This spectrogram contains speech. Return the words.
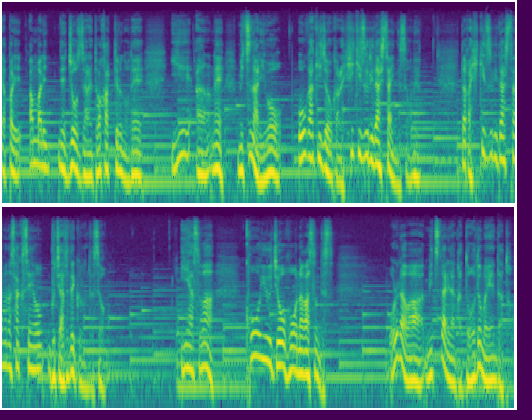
やっぱりあんまり、ね、上手じゃないと分かってるので家あの、ね、三成を大垣城から引きずり出したいんですよね。だから引きずり出すための作戦をぶち当ててくるんですよ。家康はこういう情報を流すんです。俺らは三成なんかどうでもええんだと。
